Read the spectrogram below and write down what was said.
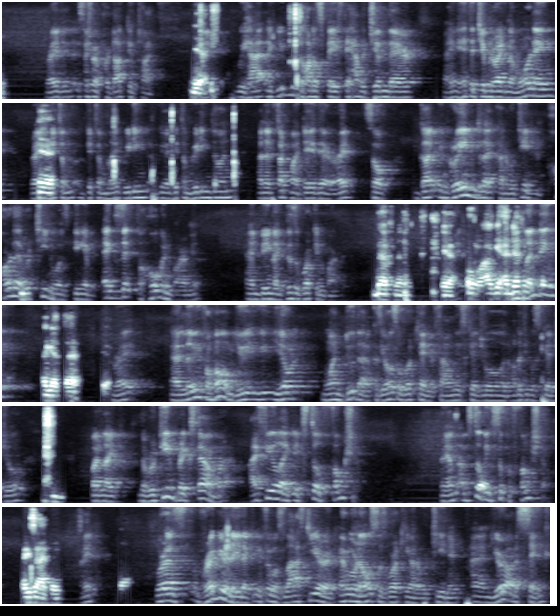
right? Especially my productive time. Yeah. Like, we had like you the huddle space. They have a gym there. I hit the gym right in the morning, right? Yeah. Get some get some light reading, get some reading done, and then start my day there, right? So got ingrained into that kind of routine. And part of that routine was being able to exit the home environment and being like, this is a work environment. Definitely. Yeah. Oh, I get. I definitely. Blending, I get that. right? And living from home, you you, you don't want to do that because you're also working on your family schedule and other people's schedule. Mhm. But like the routine breaks down, but I feel like it's still functional. Right? I'm, I'm still being super functional. Exactly. right? Whereas regularly, like if it was last year and everyone else was working on a routine and, and you're out of sync,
